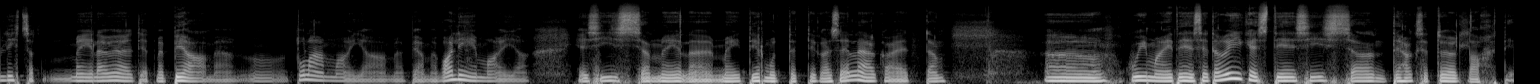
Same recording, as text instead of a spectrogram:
lihtsalt meile öeldi, et me peame tulema ja me peame valima ja, ja siis meile, meid hirmutati ka sellega, et Äh, kui ma ei tee seda õigesti, siis tehakse tööd lahti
